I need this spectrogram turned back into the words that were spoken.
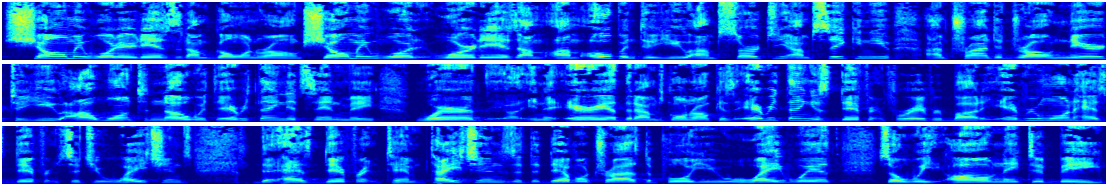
show me what it is that I'm going wrong. Show me what, what it is. I'm, I'm open to you. I'm searching you. I'm seeking you. I'm trying to draw near to you. I want to know with everything that's in me where uh, in the area that I'm going wrong because everything is different for everybody. Everyone has different situations that has different temptations that the devil tries to pull you away with. So we all need to be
